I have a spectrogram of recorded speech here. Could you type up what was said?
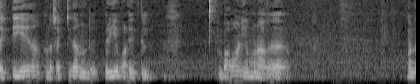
சக்தியே தான் அந்த சக்தி தான் வந்து பெரியபாளையத்தில் பவானி அம்மனாக வந்த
